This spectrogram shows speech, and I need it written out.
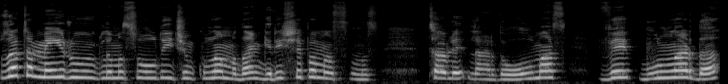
Bu zaten Mail uygulaması olduğu için kullanmadan giriş yapamazsınız. Tabletlerde olmaz ve bunlar da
